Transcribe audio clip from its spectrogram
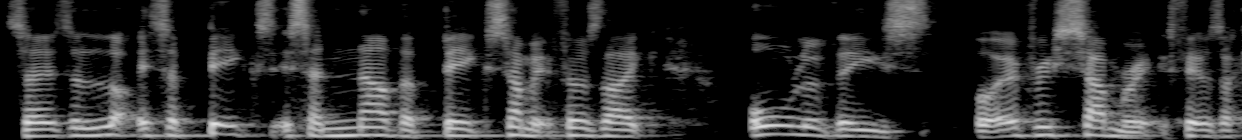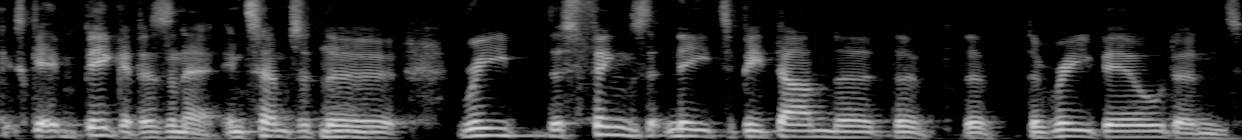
So it's a lot. It's a big. It's another big summer. It feels like all of these or every summer it feels like it's getting bigger, doesn't it? In terms of the mm. re, there's things that need to be done, the the the, the rebuild and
